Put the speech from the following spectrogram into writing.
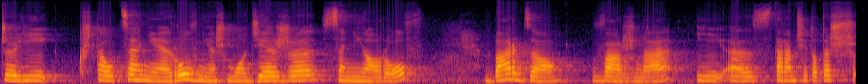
czyli kształcenie również młodzieży, seniorów. Bardzo ważne i e, staram się to też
